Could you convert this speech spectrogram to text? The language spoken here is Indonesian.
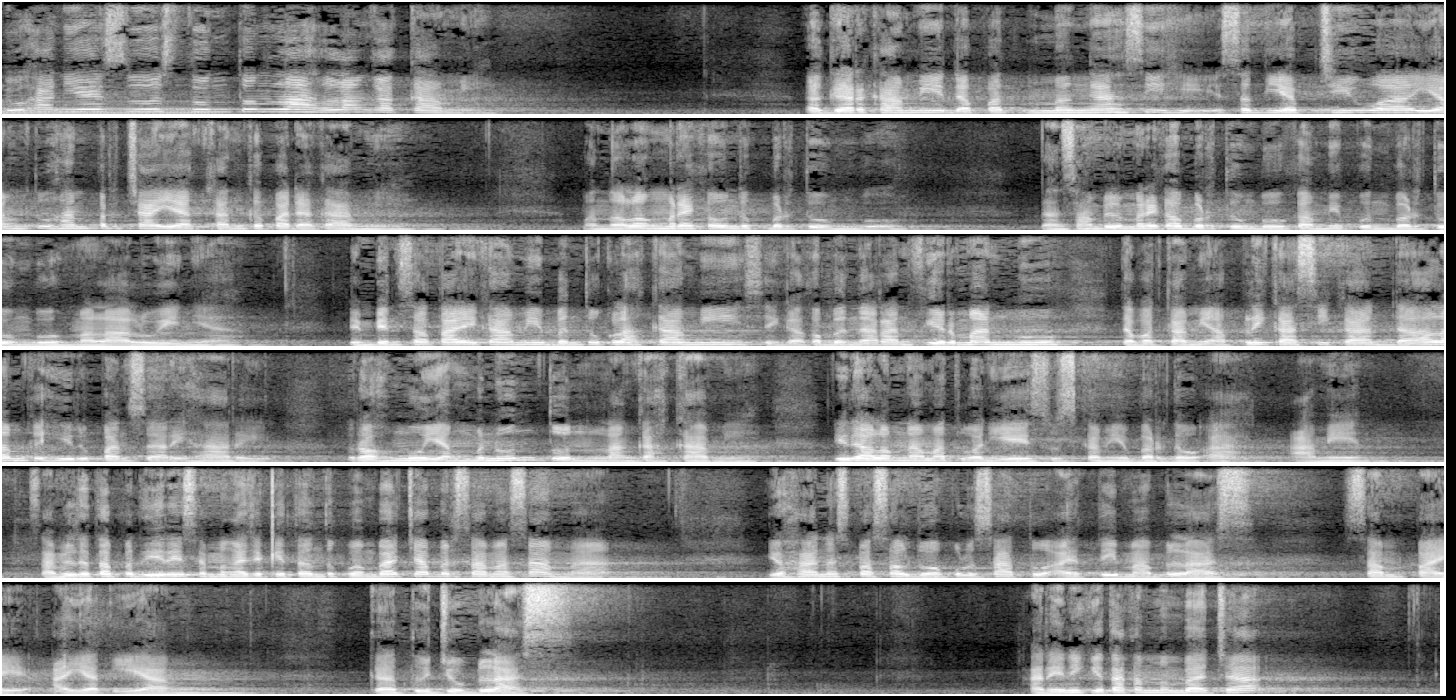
Tuhan Yesus, tuntunlah langkah kami, agar kami dapat mengasihi setiap jiwa yang Tuhan percayakan kepada kami, menolong mereka untuk bertumbuh, dan sambil mereka bertumbuh, kami pun bertumbuh melaluinya. Pimpin sertai kami, bentuklah kami, sehingga kebenaran firman-Mu dapat kami aplikasikan dalam kehidupan sehari-hari. Rohmu yang menuntun langkah kami. Di dalam nama Tuhan Yesus kami berdoa. Amin. Sambil tetap berdiri, saya mengajak kita untuk membaca bersama-sama Yohanes pasal 21 ayat 15 sampai ayat yang ke-17. Hari ini kita akan membaca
